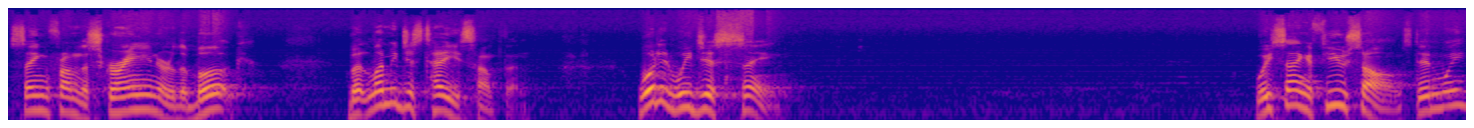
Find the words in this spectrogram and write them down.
sing from the screen or the book. But let me just tell you something. What did we just sing? We sang a few songs, didn't we?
